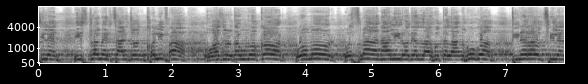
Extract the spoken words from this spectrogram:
ছিলেন ইসলামের চারজন খলিফা, ও হজরত আবু বকর, ওমর, ওসমান, আলী রদেল্লাহ তালানহুগণ তিনারাও ছিলেন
